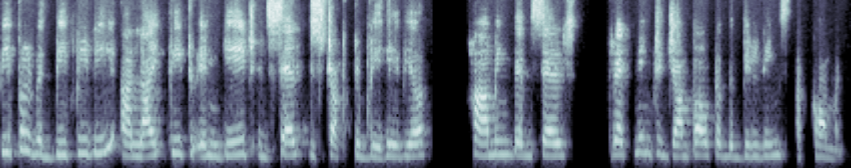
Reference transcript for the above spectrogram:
People with BPD are likely to engage in self destructive behavior, harming themselves, threatening to jump out of the buildings are common.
